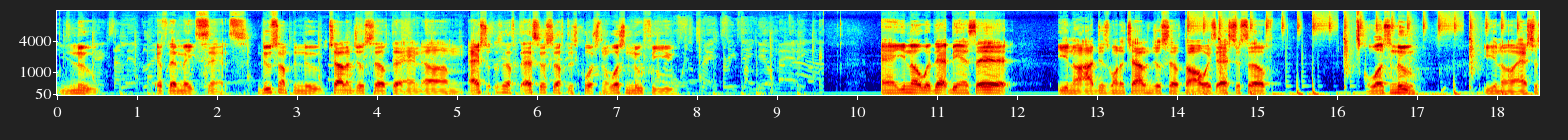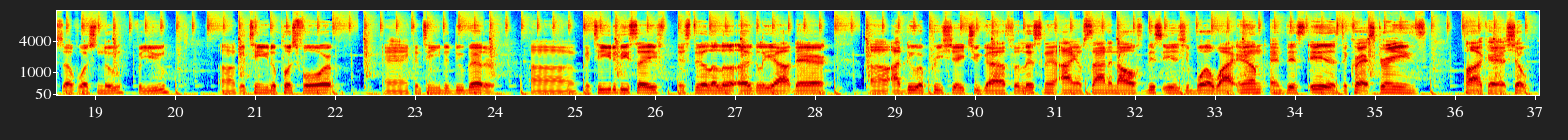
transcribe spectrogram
new if that makes sense. Do something new, challenge yourself that, and um, ask yourself ask yourself this question: What's new for you? And you know, with that being said, you know, I just want to challenge yourself to always ask yourself, what's new? You know, ask yourself what's new for you. Uh, continue to push forward and continue to do better. Uh, continue to be safe. It's still a little ugly out there. Uh, I do appreciate you guys for listening. I am signing off. This is your boy YM, and this is the Crack Screens Podcast Show.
